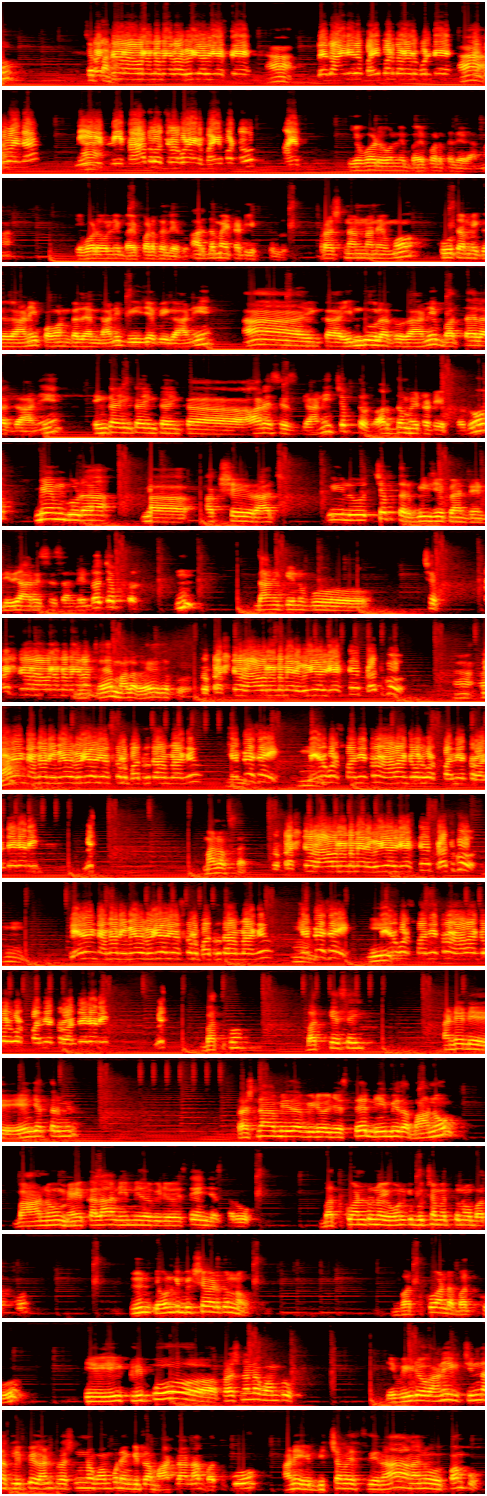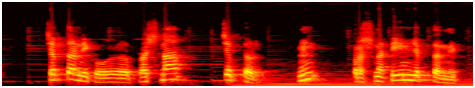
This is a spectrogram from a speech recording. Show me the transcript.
చెప్పండి. కృష్ణారావణ మీద వీడియోలు చేస్తే ఆ, లేదా ఆయన ఏదో భయపడతాడు అనుకుంటే ఆ. అర్థమైందా? నీ ఆ. నీ తాతలు వచ్చినా కూడా ఆయన భయపడ్డావు ఆయన ఎవడు వాళ్ళని భయపడతలేడు అన్న. ఎవడు వాళ్ళని భయపడతలేరు అర్థమయ్యేటట్టు చెప్తుండ్రు ప్రశ్న అన్ననేమో కూటమికి కానీ పవన్ కళ్యాణ్ కానీ బీజేపీ కానీ ఇంకా హిందువులకు కానీ బత్తాయిలకు కానీ ఇంకా ఇంకా ఇంకా ఇంకా ఆర్ఎస్ఎస్ కానీ చెప్తాడు అర్థమయ్యేటట్టు చెప్తాడు. మేము కూడా అక్షయ్ రాజ్ వీళ్ళు చెప్తారు బీజేపీ అంటే ఏంటిది ఆర్ఎస్ఎస్ అంటే ఏంటో చెప్తారు? దానికి నువ్వు చెప్పు. ప్రశ్న మళ్ళా వేరే చెప్పు. ప్రశ్న రావణన్న మీద వీడియోలు చేస్తే బ్రతుకు? లేదంటే అన్న నీ మీద వీడియోలు చేసుకుని బతుకుతా చెప్పేసాయి. నేను కూడా స్పందించను అలాంటి వాళ్ళు కూడా స్పందించరు అంతేగాని మళ్ళీ ఒకసారి. నువ్వు ప్రశ్న రావణన్న మీద వీడియోలు చేస్తే బ్రతుకు. లేదంటే అన్న నీ మీద వీడియోలు చేసుకుని బతుకుతా ఉన్నాను చెప్పేసాయి. నేను కూడా స్పందించను అలాంటి వాళ్ళు కూడా స్పందించరు అంతేగాని బతుకు బతికేసాయి. అంటే? ఏం చేస్తారు మీరు? ప్రశ్న మీద వీడియోలు చేస్తే నీ మీద భాను భాను మేకల నీ మీద వీడియో చేస్తే ఏం చేస్తారు? బతుకు అంటున్నావు ఎవరికి బుచ్చం ఎత్తున్నావు బతుకు? ఎవరికి భిక్ష పెడుతున్నావు? బతుకు అంట బతుకు. ఈ క్లిప్పు ప్రశ్న నాకు పంపు. ఈ వీడియో కానీ ఈ చిన్న క్లిప్పే కానీ ప్రశ్న నాకు పంపు నేను ఇట్లా మాట్లాడినా బతుకు అని బిచ్చం ఎత్తినా నన్ను పంపు. చెప్తాడు నీకు ప్రశ్న చెప్తాడు? ప్రశ్న టీం చెప్తాను నీకు.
